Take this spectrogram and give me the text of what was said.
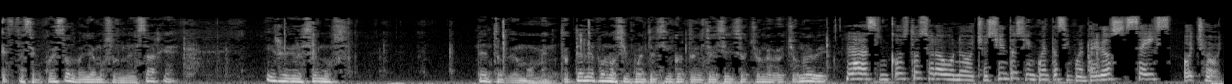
estas encuestas, vayamos un mensaje y regresemos dentro de un momento. Teléfono 5536-8989. Nada sin costo 01850-52-688.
